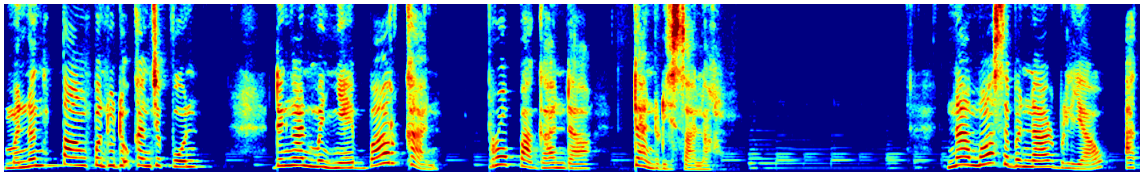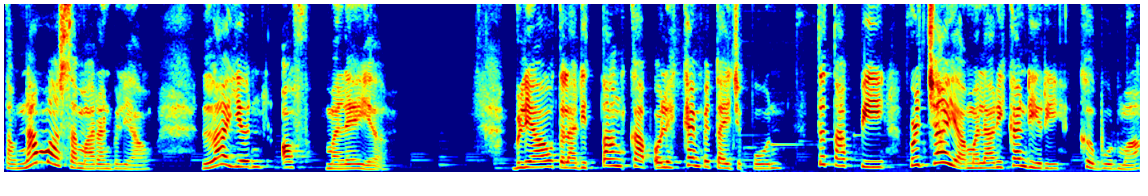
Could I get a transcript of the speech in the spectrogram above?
menentang pendudukan Jepun dengan menyebarkan propaganda dan risalah. Nama sebenar beliau atau nama samaran beliau, Lion of Malaya. Beliau telah ditangkap oleh Kempetai Jepun tetapi berjaya melarikan diri ke Burma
